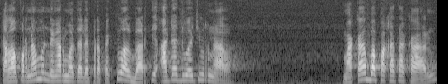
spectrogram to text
kalau pernah mendengar metode perpektual berarti ada dua jurnal. Maka Bapak katakan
